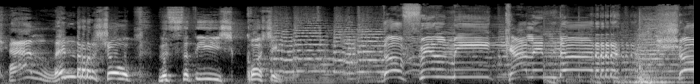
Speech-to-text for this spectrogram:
calendar show with Satish Kaushik. The filmy calendar show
